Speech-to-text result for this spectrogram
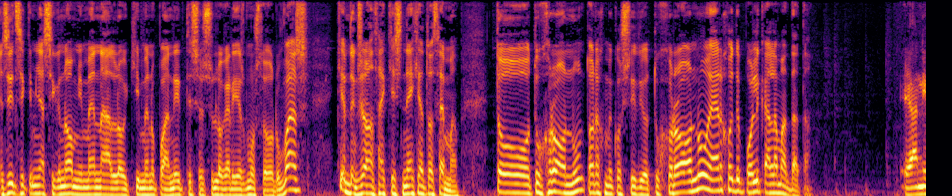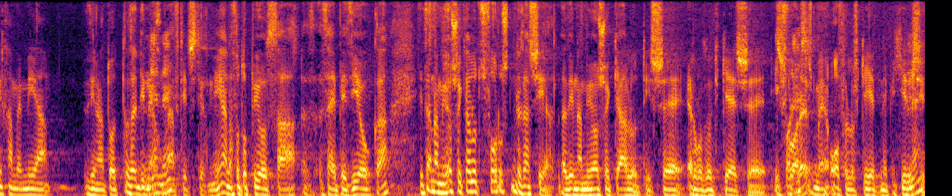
Ζήτησε και μια συγγνώμη με ένα άλλο κείμενο που ανήρτησε στους λογαριασμούς στο Ρουβάς και δεν ξέρω αν θα έχει και συνέχεια το θέμα. Το, του χρόνου, τώρα έχουμε 22, του χρόνου έρχονται πολύ καλά μαντάτα. Εάν είχαμε μία δυνατότητα, δεν την Ναι, έχουμε ναι. αυτή τη στιγμή, αλλά αυτό το οποίο θα, θα επιδίωκα ήταν να μειώσω κι άλλο τους φόρους στην εργασία. Δηλαδή να μειώσω κι άλλο τις εργοδοτικές εισφορές με όφελος και για την επιχείρηση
